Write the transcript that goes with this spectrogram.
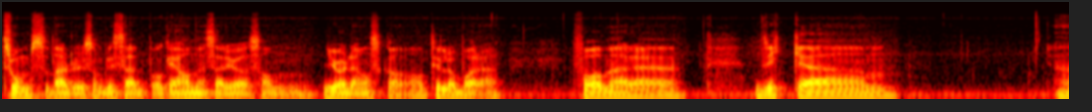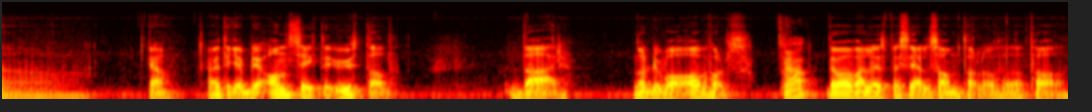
Tromsø, der du liksom blir sett på ok, han er seriøs, han gjør det han skal, og til å bare få den der eh, drikke eh, Ja, jeg vet ikke, bli ansiktet utad der når du var avholds. Ja. Det var en veldig spesiell samtale å ta. det.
